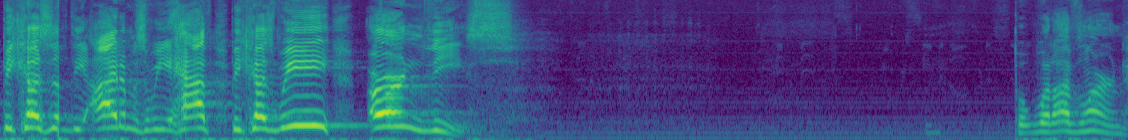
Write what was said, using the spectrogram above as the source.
because of the items we have, because we earn these. But what I've learned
